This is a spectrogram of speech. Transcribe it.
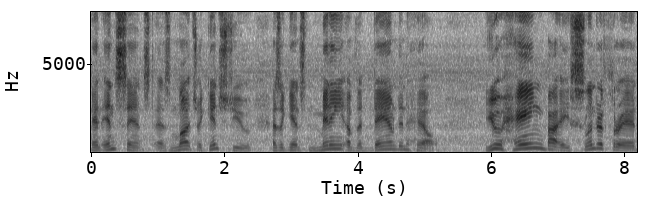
and incensed as much against you as against many of the damned in hell. You hang by a slender thread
